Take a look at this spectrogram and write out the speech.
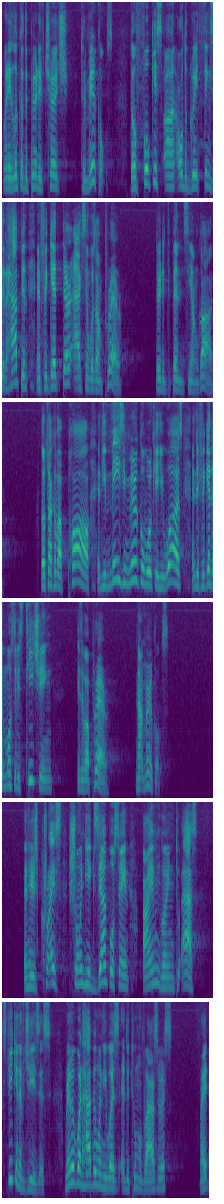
when they look at the primitive church to the miracles. They'll focus on all the great things that happen and forget their accent was on prayer, their dependency on God. They'll talk about Paul and the amazing miracle worker he was, and they forget that most of his teaching is about prayer, not miracles. And here's Christ showing the example, saying, I'm going to ask. Speaking of Jesus, remember what happened when he was at the tomb of Lazarus? Right?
